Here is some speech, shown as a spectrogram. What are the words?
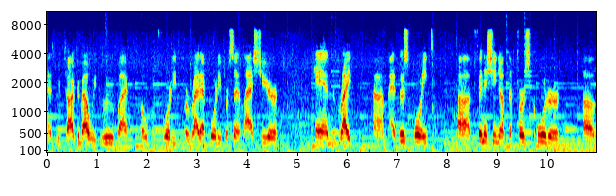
as we've talked about, we grew by over 40, or right at 40% last year, and right um, at this point, uh, finishing up the first quarter of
